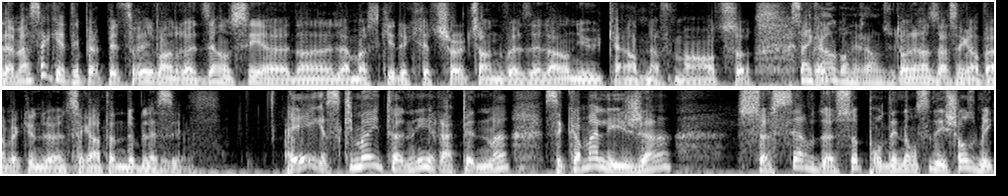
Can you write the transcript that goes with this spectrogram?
le massacre a été perpétré vendredi, on le sait, euh, dans la mosquée de Christchurch en Nouvelle-Zélande. Il y a eu 49 morts, tout ça. 50, on est rendu. On est rendu à 50 ans avec une, une cinquantaine de blessés. Et ce qui m'a étonné rapidement, c'est comment les gens se servent de ça pour dénoncer des choses, mais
